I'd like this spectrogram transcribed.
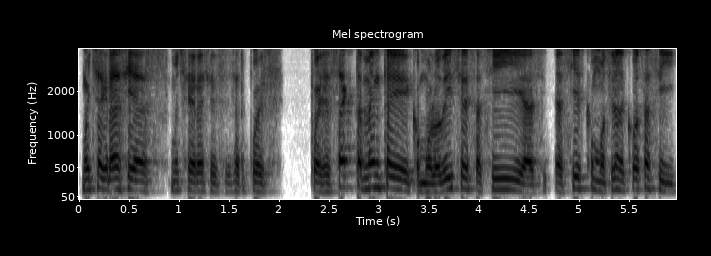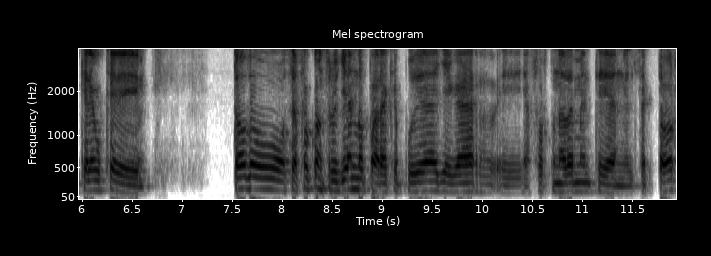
Muchas gracias, muchas gracias, César. Pues pues exactamente como lo dices, así, así, es como son las cosas y creo que todo se fue construyendo para que pudiera llegar eh, afortunadamente en el sector.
